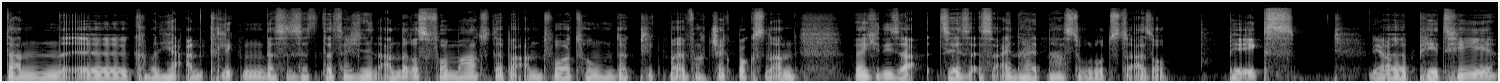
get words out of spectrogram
Dann äh, kann man hier anklicken, das ist jetzt tatsächlich ein anderes Format der Beantwortung. Da klickt man einfach Checkboxen an, welche dieser CSS-Einheiten hast du genutzt. Also PX, ja. äh, PT,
